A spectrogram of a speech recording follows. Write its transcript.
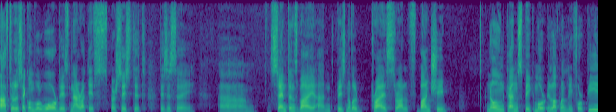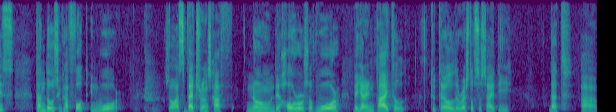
after the Second World War, these narratives persisted. This is a um, sentence by a Peace Nobel Prize, Ralph Bunche. No one can speak more eloquently for peace than those who have fought in war. So, as veterans have known the horrors of war, they are entitled to tell the rest of society that uh,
